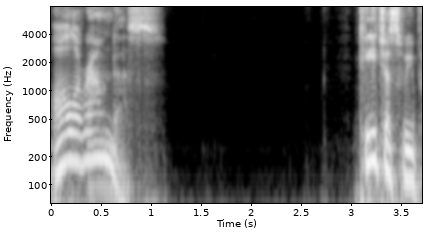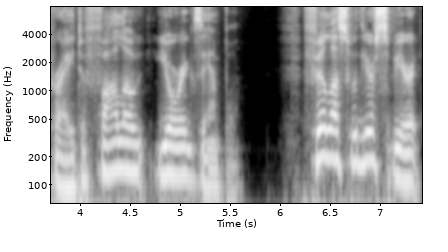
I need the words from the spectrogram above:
all around us. Teach us, we pray, to follow your example. Fill us with your Spirit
